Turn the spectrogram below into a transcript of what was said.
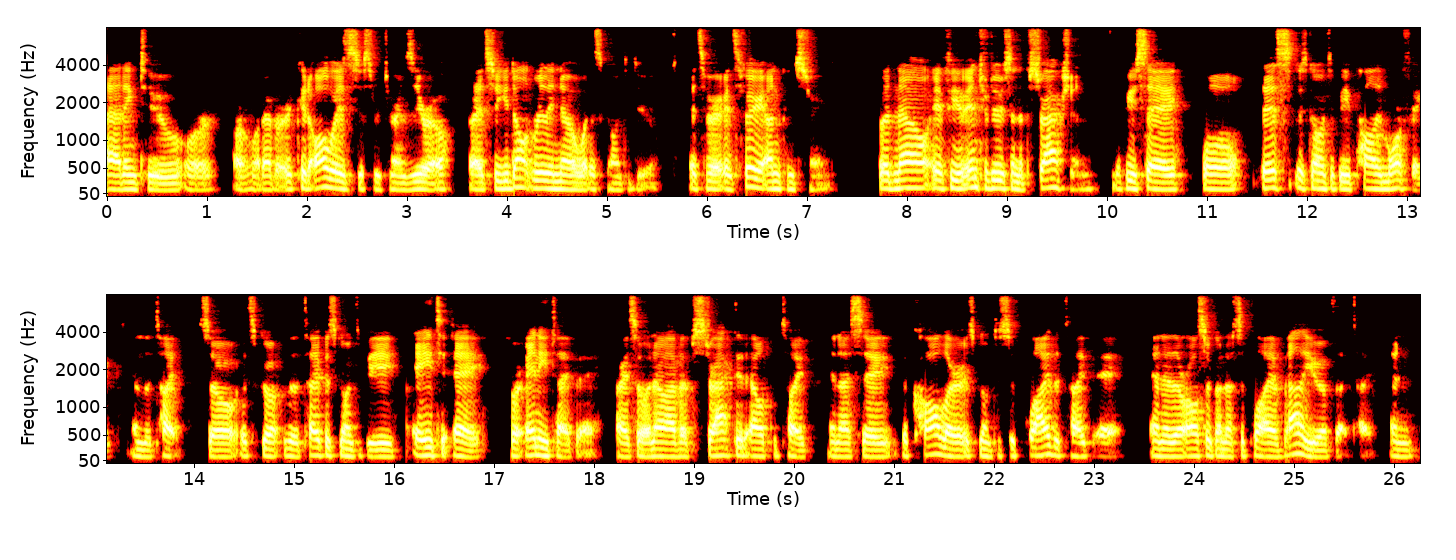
adding two or, or whatever. It could always just return zero, right? So you don't really know what it's going to do. It's very, it's very unconstrained. But now if you introduce an abstraction, if you say, Well, this is going to be polymorphic in the type. So it's go- the type is going to be A to A for any type A. All right, so now I've abstracted out the type and I say the caller is going to supply the type A and they're also going to supply a value of that type. And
